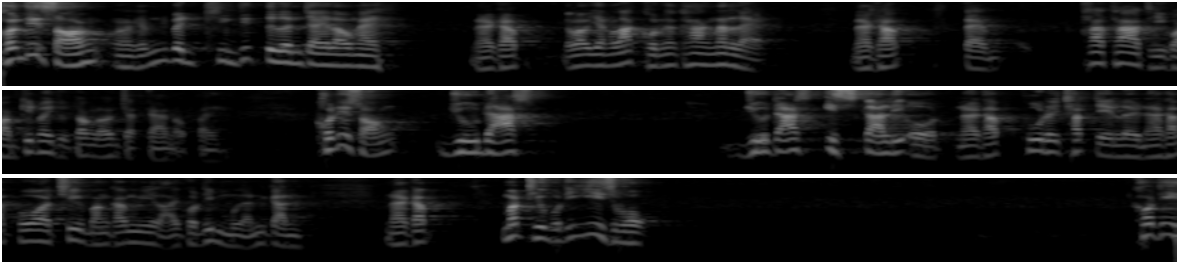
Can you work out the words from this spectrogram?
คนที่สองเห็นนี่เป็นสิ่งที่เตือนใจเราไงนะครับ เรายังรักคนข้างๆนั่นแหละนะครับ แต่ถ้าท่าทีความคิดไม่ถูกต้องเราต้องจัดการออกไป คนที่สองยูดาสยูดาสอิสกาลิโอตนะครับพูดได้ชัดเจนเลยนะครับ เพราะว่าชื่อบางครั้งมีหลายคนที่เหมือนกันนะครับมัทธิวบทที่ 26 ข้อที่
